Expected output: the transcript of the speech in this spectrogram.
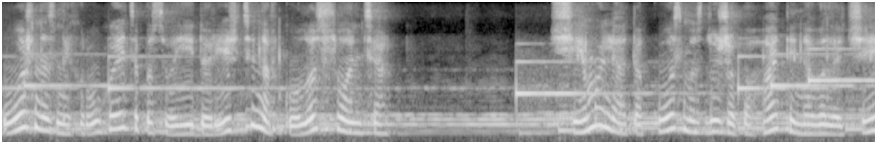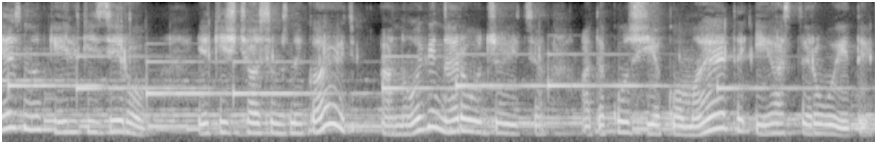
кожна з них рухається по своїй доріжці навколо Сонця. Ще малята космос дуже багатий на величезну кількість зірок, які з часом зникають, а нові народжуються, а також є комети і астероїди.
